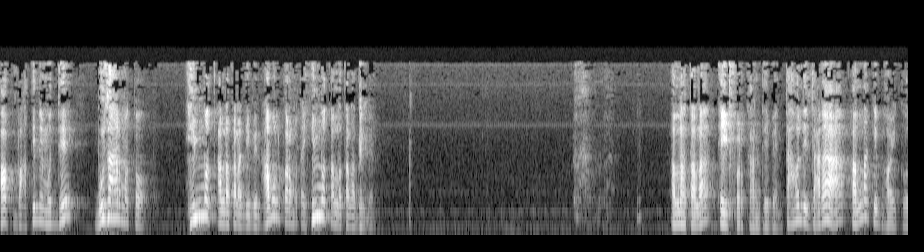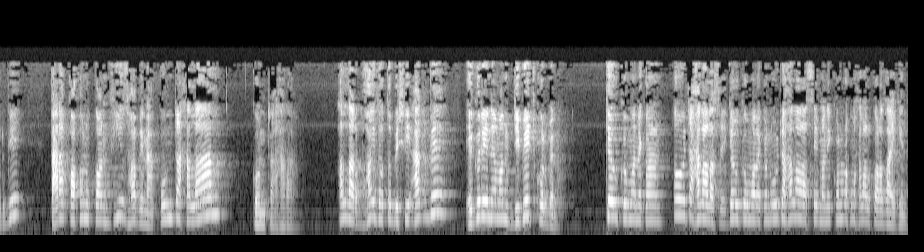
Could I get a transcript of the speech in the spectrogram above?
হক বাতিলের মধ্যে বুঝার মতো হিম্মত আল্লাহ তালা দিবেন, আমল করার মতো হিম্মত আল্লাহ তালা দিবেন। আল্লাহ তালা এই ফোরকান দেবেন। তাহলে যারা আল্লাহকে ভয় করবে, তারা কখনো কনফিউজ হবে না কোনটা হালাল, কোনটা হারাম। আল্লাহর ভয় যত বেশি আসবে, এগুলি নিয়ে মানুষ ডিবেট করবে না। কেউ কেউ মনে করেন ওইটা হালাল আছে। কেউ কেউ মনে করেন, ওইটা হালাল আছে। মানে কোন রকম হালাল করা যায় কিনা।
